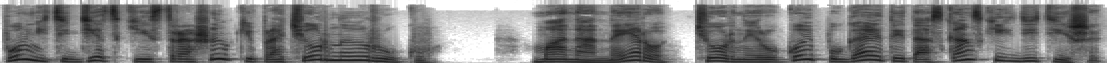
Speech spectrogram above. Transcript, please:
Помните детские страшилки про черную руку? Мананеро черной рукой пугает и тосканских детишек.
